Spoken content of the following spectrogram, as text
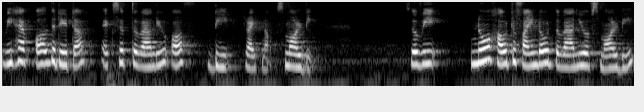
we have all the data except the value of d right now small d. So we know how to find out the value of small d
